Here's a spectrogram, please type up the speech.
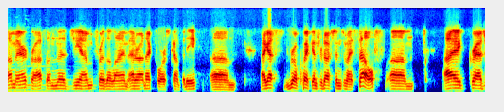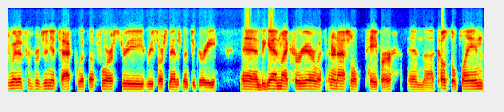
I'm Eric Ross. I'm the GM for the Lyme Adirondack Forest Company. Um, I guess, real quick introduction to myself. Um, I graduated from Virginia Tech with a forestry resource management degree and began my career with International Paper in the coastal plains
